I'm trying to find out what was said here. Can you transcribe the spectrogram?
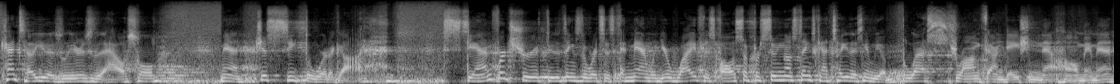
Can I tell you, as leaders of the household, man, just seek the Word of God. Stand for truth, do the things the Word says. And man, when your wife is also pursuing those things, can I tell you there's going to be a blessed, strong foundation in that home? Amen?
